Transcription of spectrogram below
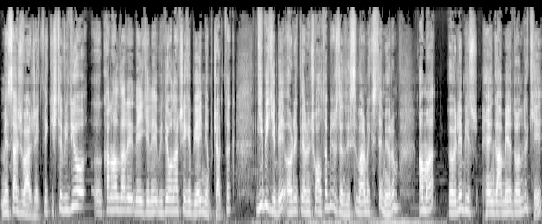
mesaj verecektik. İşte video e, kanalları ile ilgili videolar çekip yayın yapacaktık. Gibi gibi örneklerini çoğaltabilirsiniz. İsim vermek istemiyorum ama öyle bir hengameye döndü ki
